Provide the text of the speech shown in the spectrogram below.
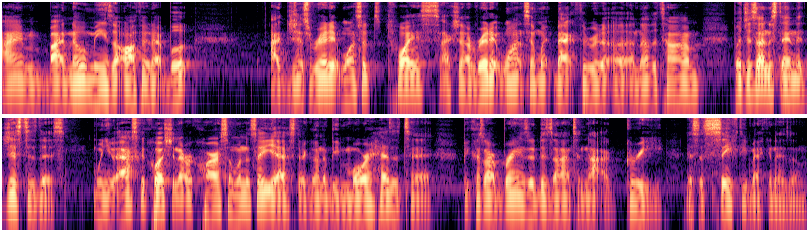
i'm by no means the author of that book i just read it once or twice actually i read it once and went back through it a, another time but just understand the gist is this when you ask a question that requires someone to say yes they're going to be more hesitant because our brains are designed to not agree it's a safety mechanism.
